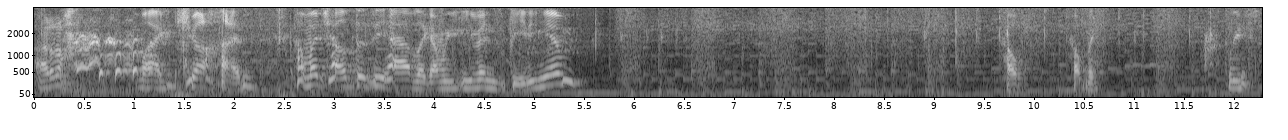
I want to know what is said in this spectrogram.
I don't know. My god. How much health does he have? Like, are we even beating him? Help. Help me. Please.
